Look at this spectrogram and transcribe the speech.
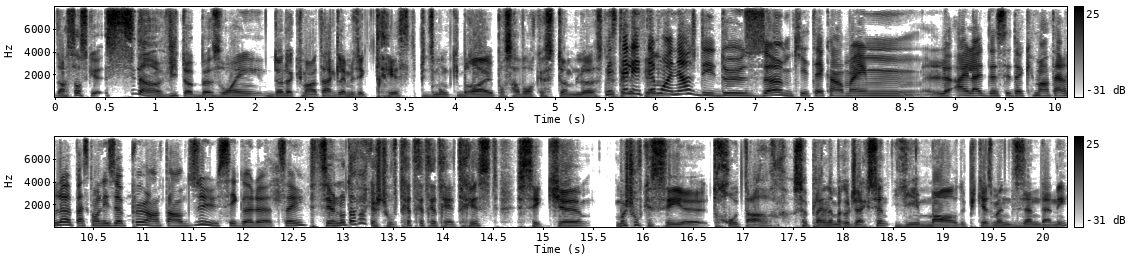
dans le sens que si dans la vie t'as besoin d'un documentaire avec de la musique triste puis du monde qui braille pour savoir que cet homme-là, Mais c'était les témoignages des deux hommes qui étaient quand même le highlight de ces documentaires-là parce qu'on les a peu entendus ces gars-là, tu sais. C'est une autre affaire que je trouve très très très très triste, c'est que moi, je trouve que c'est euh, trop tard, se plaindre de Michael Jackson. Il est mort depuis quasiment une dizaine d'années.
